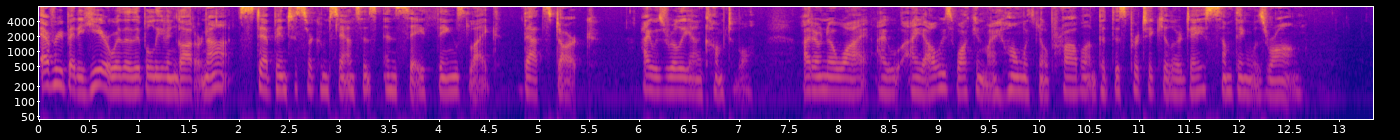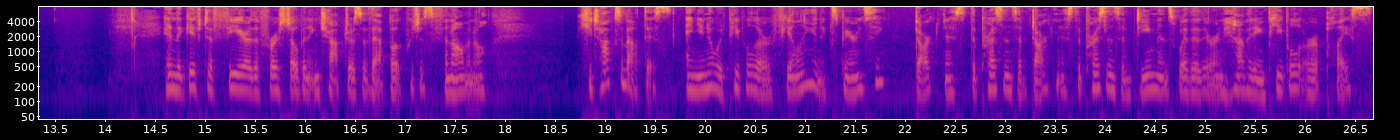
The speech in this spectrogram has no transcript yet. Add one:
everybody here, whether they believe in God or not, step into circumstances and say things like, that's dark. I was really uncomfortable. I don't know why. I, I always walk in my home with no problem, but this particular day, something was wrong. In The Gift of Fear, the first opening chapters of that book, which is phenomenal, he talks about this. And you know what people are feeling and experiencing? Darkness, the presence of darkness, the presence of demons, whether they're inhabiting people or a place.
